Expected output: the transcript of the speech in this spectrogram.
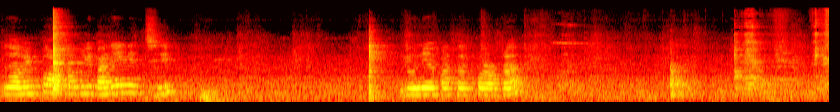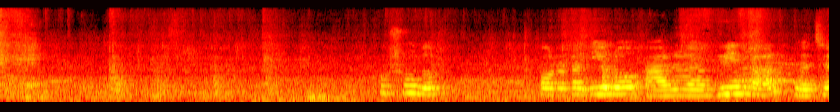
তো আমি পরোটাগুলি বানিয়ে নিচ্ছি। ধনিয়া পাতার পরোটা। খুব সুন্দর। পরোটাটা ইয়েলো আর গ্রিন কালার হয়েছে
